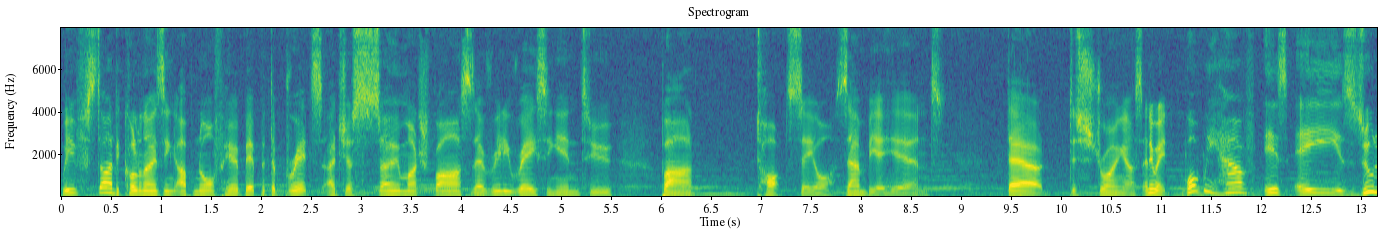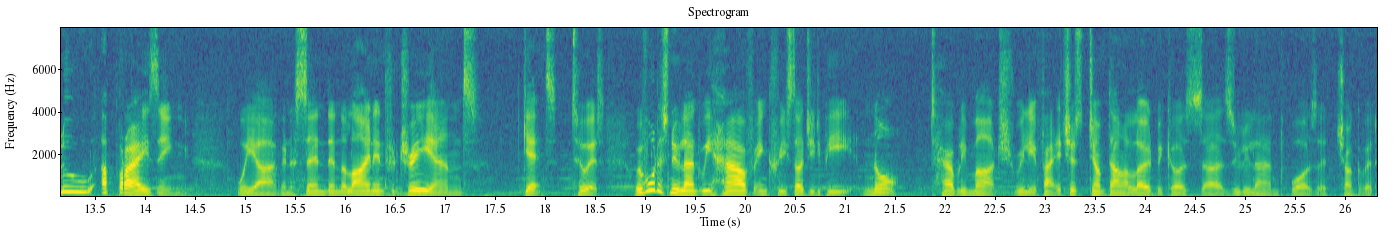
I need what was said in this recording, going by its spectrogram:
We've started colonizing up north here a bit, but the Brits are just so much faster. They're really racing into Barotse or Zambia here, and they're destroying us. Anyway, what we have is a Zulu uprising. We are going to send in the line infantry and get to it. With all this new land, we have increased our GDP not terribly much, really. In fact, it just jumped down a load because uh, Zululand was a chunk of it.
